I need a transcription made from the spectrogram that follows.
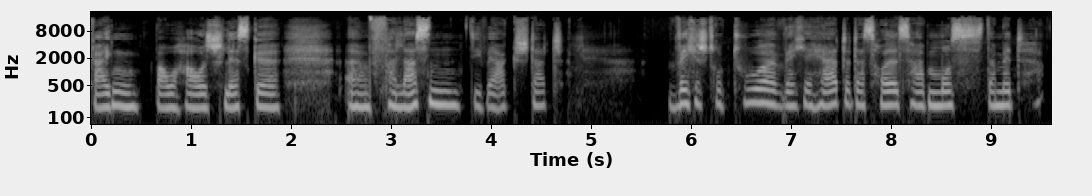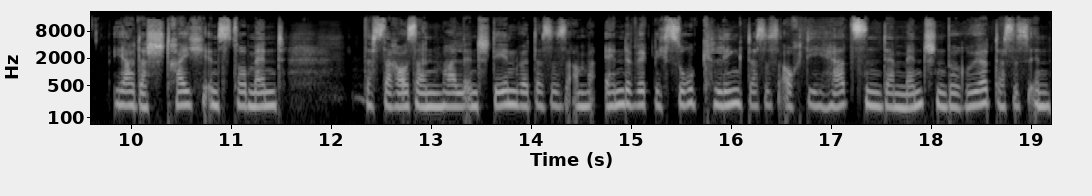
Geigenbauhaus Schleske äh, verlassen, die Werkstatt. Welche Struktur, welche Härte das Holz haben muss, damit ja das Streichinstrument, das daraus einmal entstehen wird, dass es am Ende wirklich so klingt, dass es auch die Herzen der Menschen berührt, dass es in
